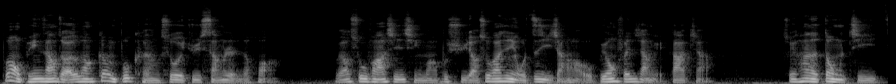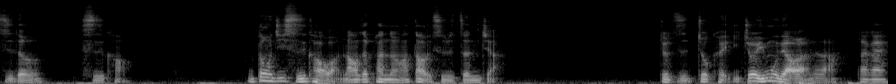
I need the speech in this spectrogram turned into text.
不然我平常走在路上根本不可能说一句伤人的话。我要抒发心情吗？不需要，抒发心情我自己讲好，我不用分享给大家。所以他的动机值得思考。动机思考完，然后再判断它到底是不是真假，就只就可以就一目了然的啦。大概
